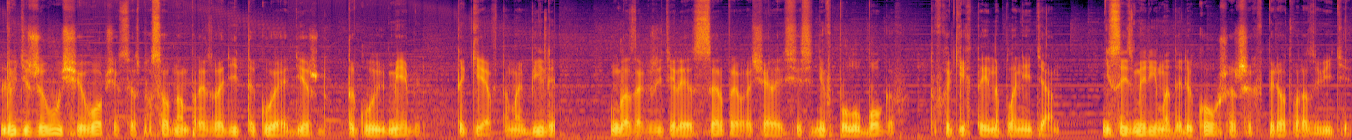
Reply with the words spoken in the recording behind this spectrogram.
Люди, живущие в обществе, способном производить такую одежду, такую мебель, такие автомобили, в глазах жителей СССР превращались, если не в полубогов, то в каких-то инопланетян, несоизмеримо далеко ушедших вперед в развитии.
